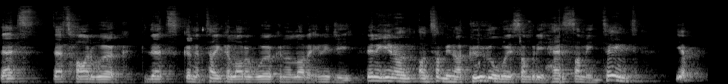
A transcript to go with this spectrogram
that's that's hard work. That's going to take a lot of work and a lot of energy. Then again, on, on something like Google, where somebody has some intent, yep,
